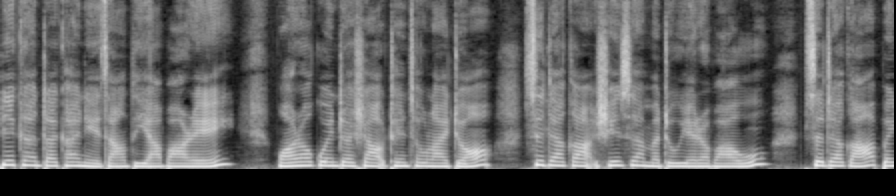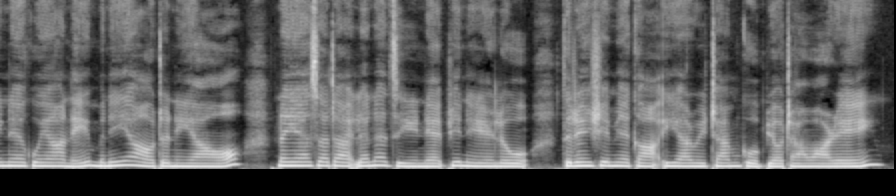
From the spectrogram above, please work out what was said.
ပြစ်ခတ်တိုက်ခိုက်နေကြောင်းသိရပါရယ်ဝါရောကွင်းတက်လျှောက်ထင်းချုံလိုက်တော့စစ်တပ်ကရှေ့ဆက်မတိုးရတော့ပါဘူးစစ်တပ်ကပိန်းနယ်ကွင်းကနေမနေ့ရောက်တနေ့ရောက်နှစ်ရက်ဆက်တိုက်လက်နက်ကြီးတွေနဲ့ပြစ်နေတယ်လို့သတင်းရှင်းမြက်က AR Time ကိုပြောထားပါပါတယ်။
